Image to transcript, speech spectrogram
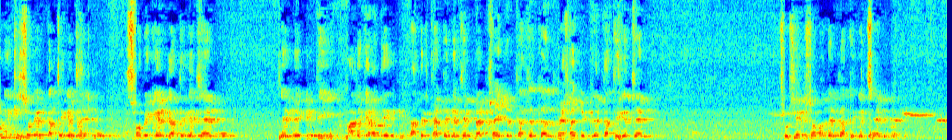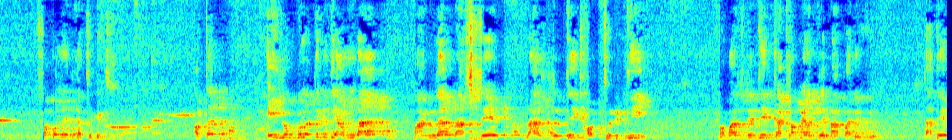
উনি কৃষকের কাছে গেছেন, শ্রমিকের কাছে গেছেন, যে ব্যক্তি মালিকানাধীন তাদের কাছে গেছেন, ব্যবসায়ীদের কাছে পেশাজীবীদের কাছে গেছেন, সুশীল সমাজের কাছে গেছেন, সকলের কাছে গেছেন। অর্থাৎ এই লোকগুলোকে যদি আমরা বাংলা রাষ্ট্রের রাজনৈতিক, অর্থনীতি সমাজনীতির কাঠামোয় আনতে না পারি, তাদের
